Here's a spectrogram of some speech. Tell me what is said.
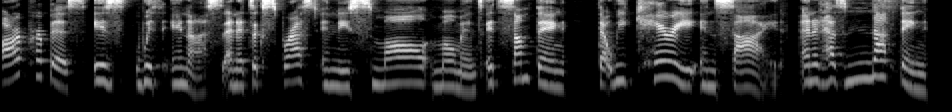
Our purpose is within us and it's expressed in these small moments. It's something that we carry inside and it has nothing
